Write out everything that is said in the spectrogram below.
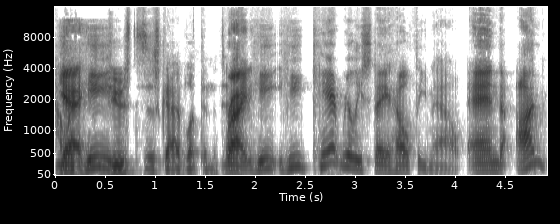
How Yeah, he- juice does this guy have left in the tank? Right. He he can't really stay healthy now. And I'm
